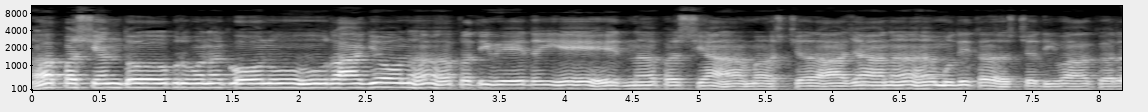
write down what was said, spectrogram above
अपश्यन्तो ब्रुवन को नुराज्यो न प्रतिवेदयेत् न पश्यामश्च राजान मुदितश्च दिवाकर।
